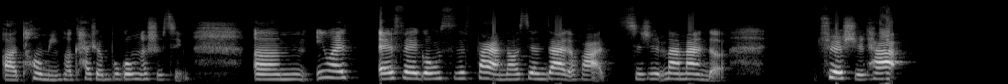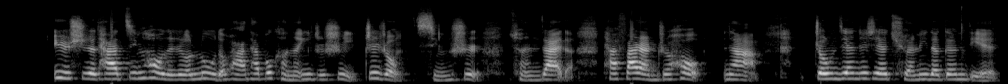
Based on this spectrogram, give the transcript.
啊透明和开诚布公的事情。嗯，因为 FA 公司发展到现在的话，其实慢慢的，确实它预示着它今后的这个路的话，它不可能一直是以这种形式存在的。它发展之后，那中间这些权力的更迭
